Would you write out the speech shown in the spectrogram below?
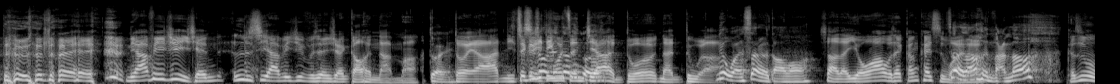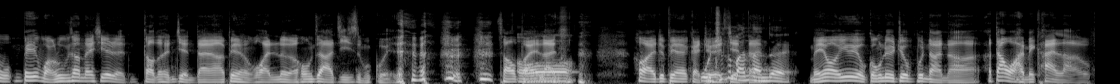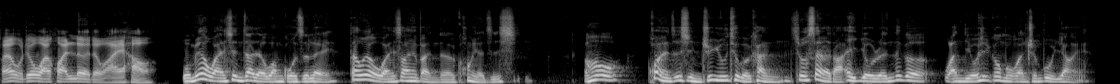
对不对？你 RPG 以前日系 RPG 不是很喜欢搞很难吗？对对啊，你这个一定会增加很多难度啦。你有玩塞尔达吗？塞尔达有啊，我才刚开始玩。塞尔达很难啊，可是我被网络上那些人搞得很简单啊，变得很欢乐，轰炸机什么鬼的，超白烂。Oh. 后来就变得感觉我觉得蛮难的、欸。没有，因为有攻略就不难啊。啊但我还没看啦，反正我就玩欢乐的，我还好。我没有玩现在的《王国之泪》，但我有玩上一版的《旷野之息》。然后《旷野之息》，你去 YouTube 看，就塞尔达，哎、欸，有人那个玩的游戏跟我们完全不一样、欸，哎，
